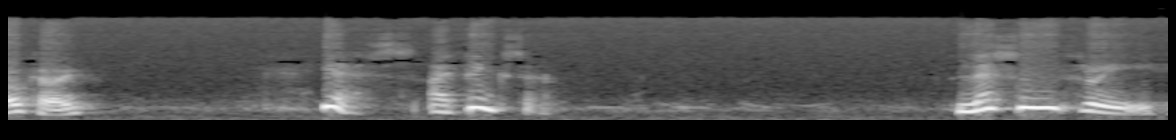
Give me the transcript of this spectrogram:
Okay. Yes, I think so. Lesson 3.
